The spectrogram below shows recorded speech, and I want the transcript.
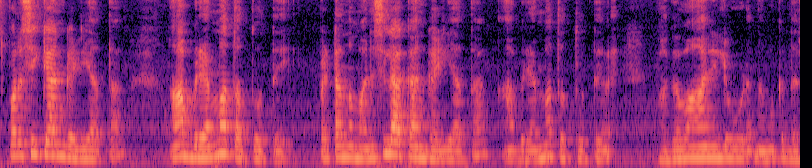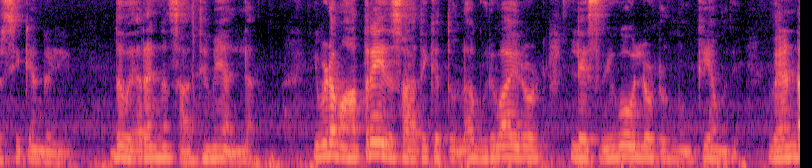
സ്പർശിക്കാൻ കഴിയാത്ത ആ ബ്രഹ്മതത്വത്തെ പെട്ടെന്ന് മനസ്സിലാക്കാൻ കഴിയാത്ത ആ ബ്രഹ്മതത്വത്തെ ഭഗവാനിലൂടെ നമുക്ക് ദർശിക്കാൻ കഴിയും. ഇത് വേറെ എങ്ങും സാധ്യമേ അല്ല. ഇവിടെ മാത്രമേ ഇത് സാധിക്കത്തുള്ളൂ. ആ ഗുരുവായൂരിലെ ശ്രീകോവിലോട്ടൊന്ന് നോക്കിയാൽ മതി. വേണ്ട.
